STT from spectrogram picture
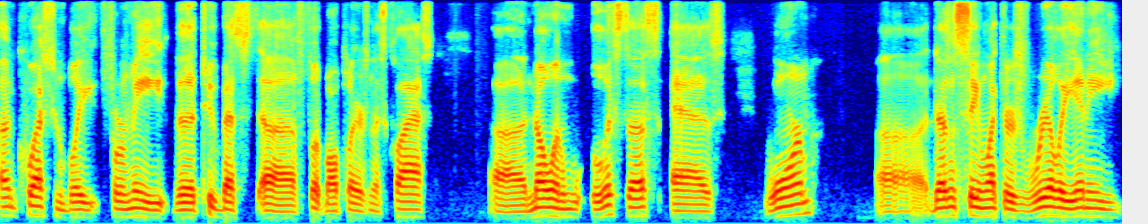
unquestionably for me the two best uh, football players in this class. Uh, Nolan lists us as warm. Uh, doesn't seem like there's really any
